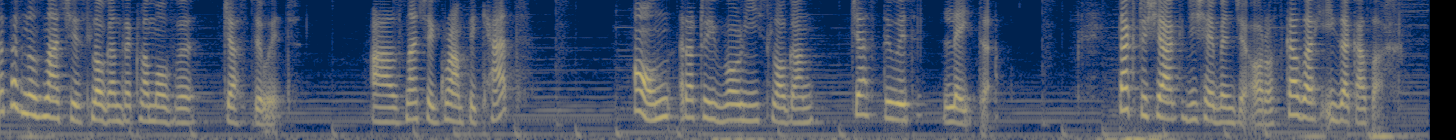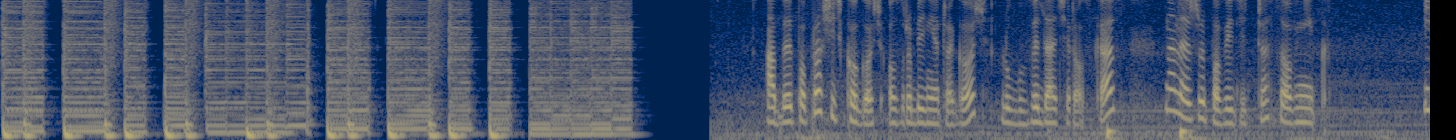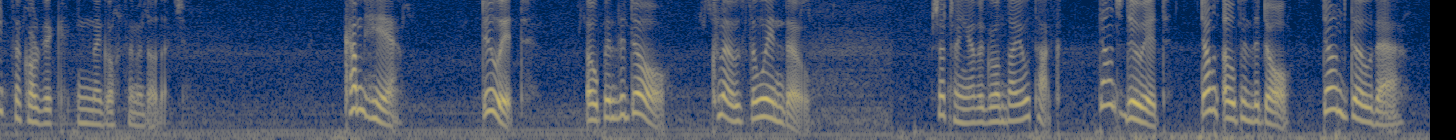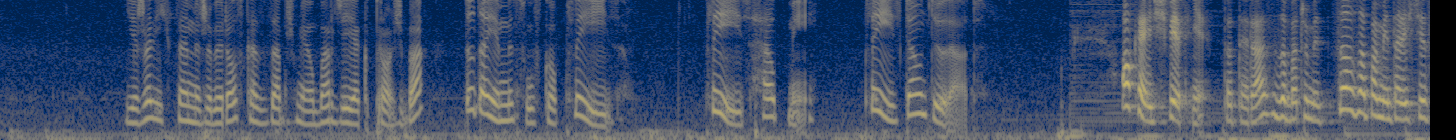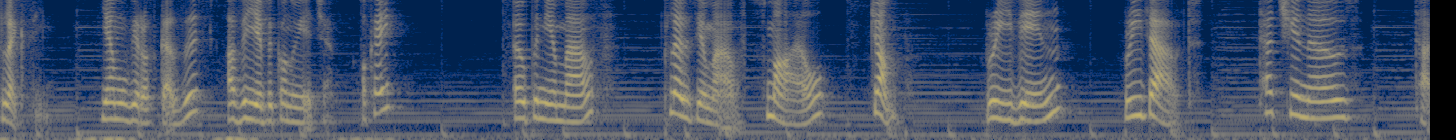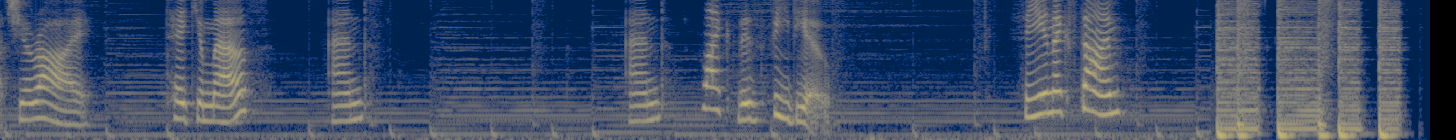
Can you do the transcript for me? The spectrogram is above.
Na pewno znacie slogan reklamowy Just Do It. A znacie Grumpy Cat? On raczej woli slogan Just Do It Later. Tak czy siak, dzisiaj będzie o rozkazach i zakazach. Aby poprosić kogoś o zrobienie czegoś lub wydać rozkaz, należy powiedzieć czasownik i cokolwiek innego chcemy dodać. Come here. Do it. Open the door. Close the window. Przeczenia wyglądają tak. Don't do it. Don't open the door. Don't go there. Jeżeli chcemy, żeby rozkaz zabrzmiał bardziej jak prośba, dodajemy słówko please. Please help me. Please don't do that. Ok, świetnie. To teraz zobaczymy, co zapamiętaliście z lekcji. Ja mówię rozkazy, a wy je wykonujecie. Ok? Open your mouth, close your mouth, smile, jump. Breathe in, breathe out. Touch your nose, touch your eye. Take your mouse and and like this video. See you next time.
